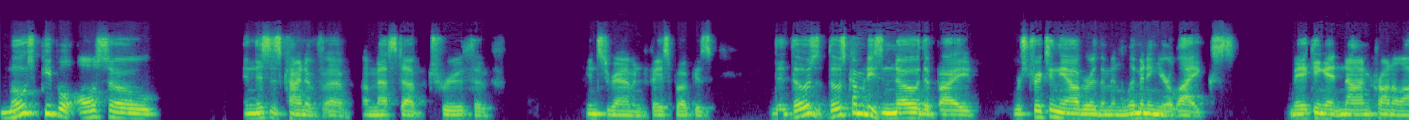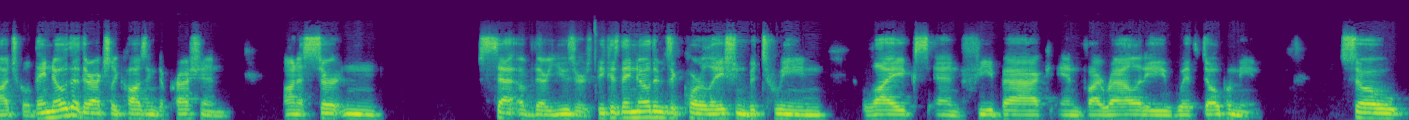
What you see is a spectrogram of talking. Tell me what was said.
most people also, and this is kind of a, a messed up truth of Instagram and Facebook is that those those companies know that by restricting the algorithm and limiting your likes, making it non chronological, they know that they're actually causing depression on a certain set of their users because they know there's a correlation between likes and feedback and virality with dopamine. So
